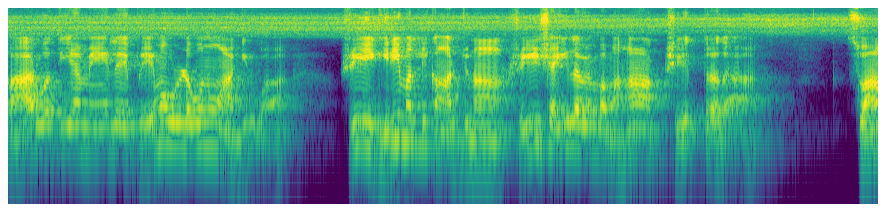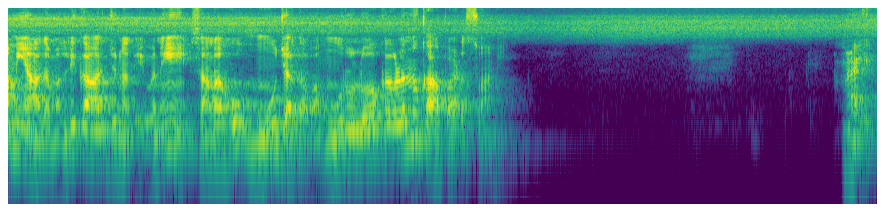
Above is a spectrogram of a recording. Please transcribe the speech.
ಪಾರ್ವತಿಯ ಮೇಲೆ ಪ್ರೇಮವುಳ್ಳವನೂ ಆಗಿರುವ ಶ್ರೀ ಗಿರಿಮಲ್ಲಿಕಾರ್ಜುನ ಶ್ರೀಶೈಲವೆಂಬ ಮಹಾಕ್ಷೇತ್ರದ ಸ್ವಾಮಿಯಾದ ಮಲ್ಲಿಕಾರ್ಜುನ ದೇವನೇ ಸಲಹು, ಮೂಜಗವ, ಮೂರು ಲೋಕಗಳನ್ನು ಕಾಪಾಡು ಸ್ವಾಮಿ. ಹಾಗೆ.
